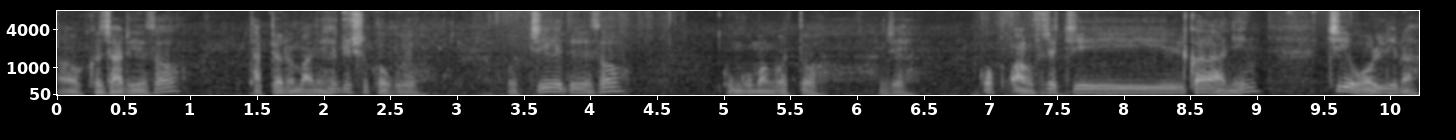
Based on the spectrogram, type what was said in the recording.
어, 그 자리에서 답변을 많이 해주실 거고요. 뭐 찌에 대해서 궁금한 것도 이제 꼭 왕수제찌가 아닌 찌 원리나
